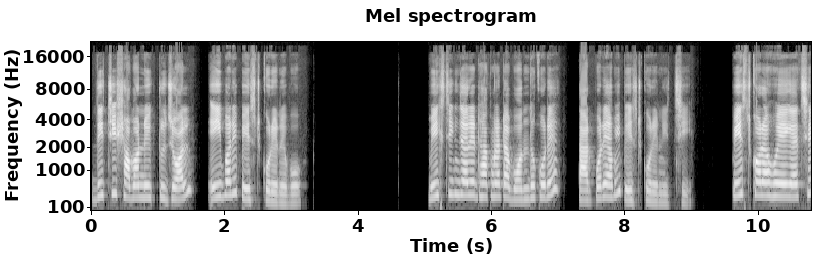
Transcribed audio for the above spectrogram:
দিচ্ছি সামান্য একটু জল এইবারে পেস্ট করে নেব। মিক্সিং জারের ঢাকনাটা বন্ধ করে তারপরে আমি পেস্ট করে নিচ্ছি। পেস্ট করা হয়ে গেছে।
